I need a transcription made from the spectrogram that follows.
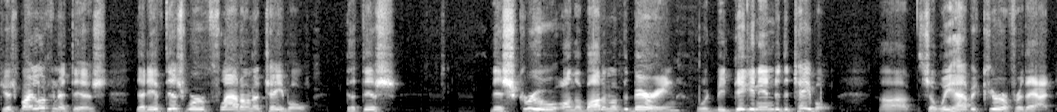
just by looking at this, that if this were flat on a table, that this this screw on the bottom of the bearing would be digging into the table. Uh, so we have a cure for that.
